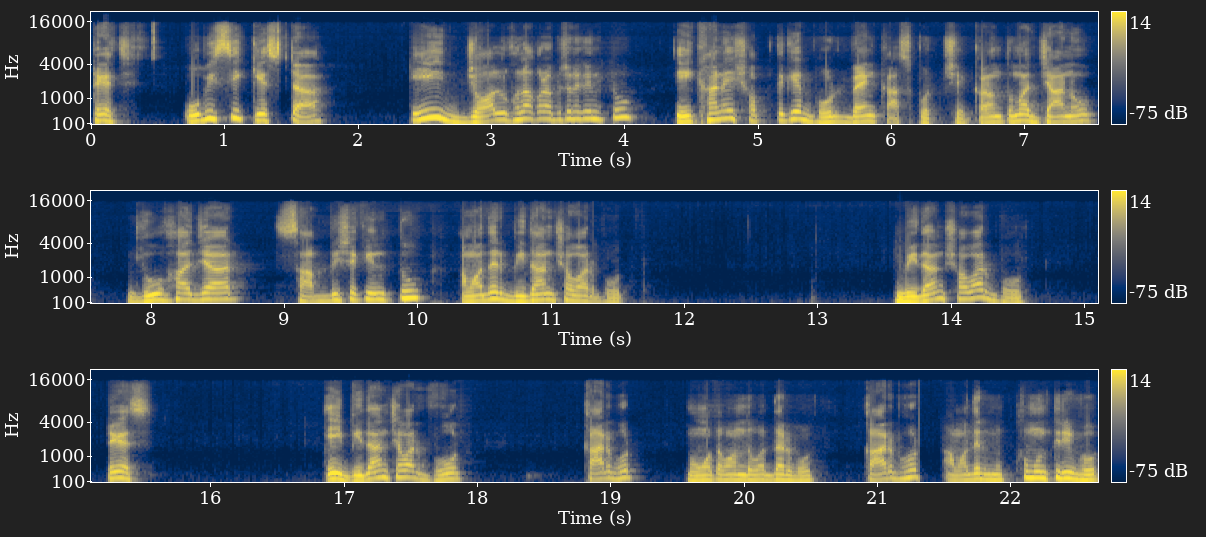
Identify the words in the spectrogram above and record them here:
ঠিক আছে? ওবিসি কেসটা এই জল ঘোলা করার পেছনে কিন্তু এইখানেই সব থেকে ভোট ব্যাংক কাজ করছে। কারণ তোমরা জানো দু হাজার ছাব্বিশে কিন্তু আমাদের বিধানসভার ভোট। বিধানসভার ভোট, ঠিক আছে? এই বিধানসভার ভোট কার ভোট? মমতা বন্দ্যোপাধ্যায়ের ভোট। কার ভোট? আমাদের মুখ্যমন্ত্রীর ভোট।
